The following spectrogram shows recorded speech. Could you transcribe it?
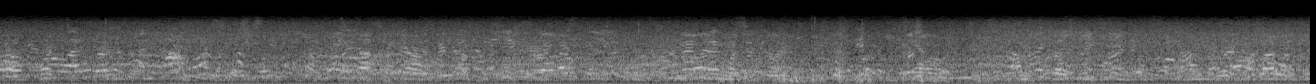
да, вот мне.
